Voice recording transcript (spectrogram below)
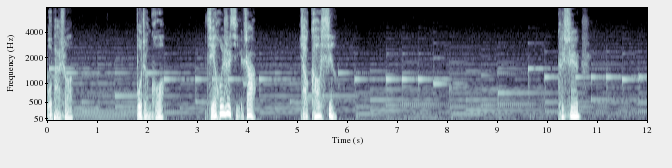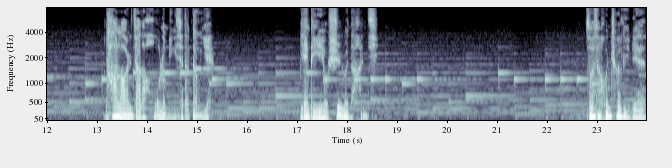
我爸说：“不准哭，结婚是喜事儿，要高兴。”可是，他老人家的喉咙明显的哽咽，眼底也有湿润的痕迹。坐在婚车里边，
